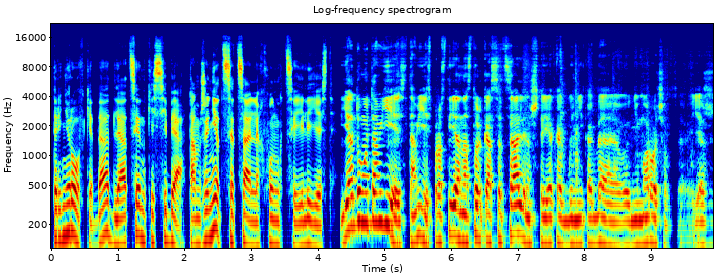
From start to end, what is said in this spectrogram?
тренировки, да? Для оценки себя. Там же нет социальных функций или есть? Я думаю, там есть. Там есть. Просто я настолько асоциален, что я как бы никогда не морочился. Я же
